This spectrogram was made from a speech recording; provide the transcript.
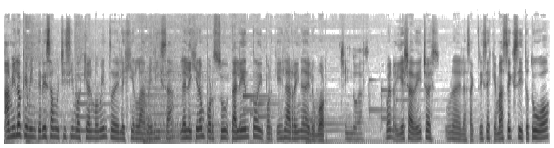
A mí lo que me interesa muchísimo es que al momento de elegirla a Melissa, la eligieron por su talento y porque es la reina del humor. Sin dudas. Bueno, y ella de hecho es una de las actrices que más éxito tuvo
